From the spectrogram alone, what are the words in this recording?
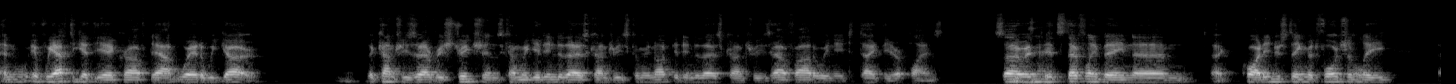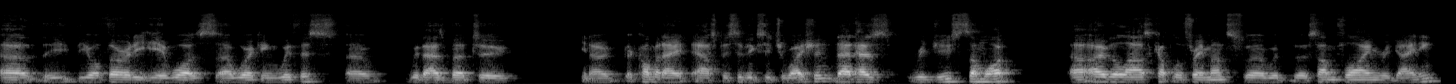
and if we have to get the aircraft out, where do we go? The countries that have restrictions. Can we get into those countries? Can we not get into those countries? How far do we need to take the airplanes? So exactly. it, it's definitely been um, uh, quite interesting, but fortunately, uh, the the authority here was uh, working with us uh, with AsBAA to, you know, accommodate our specific situation. That has reduced somewhat uh, over the last couple of three months uh, with the some flying regaining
